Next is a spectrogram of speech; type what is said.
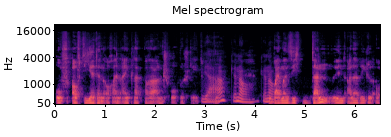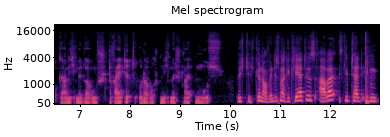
auf, auf die ja dann auch ein einklagbarer Anspruch besteht. Ja, genau, genau. Wobei man sich dann in aller Regel auch gar nicht mehr darum streitet oder auch nicht mehr streiten muss. Richtig, genau, wenn das mal geklärt ist. Aber es gibt halt eben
